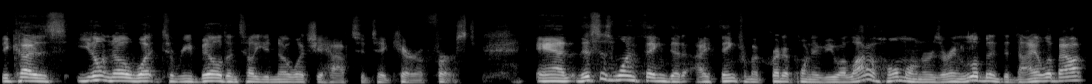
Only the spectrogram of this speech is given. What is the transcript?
because you don't know what to rebuild until you know what you have to take care of first. And this is one thing that I think, from a credit point of view, a lot of homeowners are in a little bit of denial about.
